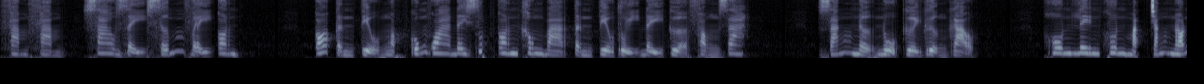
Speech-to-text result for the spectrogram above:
Phàm phàm, sao dậy sớm vậy con? Có cần Tiểu Ngọc cũng qua đây giúp con không bà Tần Tiểu Tuổi đẩy cửa phòng ra. dáng nở nụ cười gượng gạo. Hôn lên khuôn mặt trắng nón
